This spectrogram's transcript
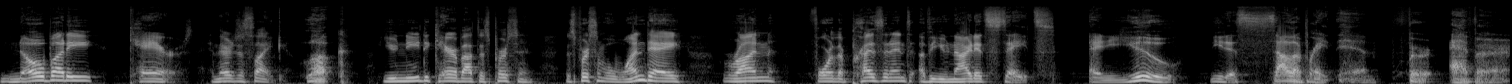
Nobody cares. And they're just like, look, you need to care about this person. This person will one day run for the president of the United States. And you need to celebrate him forever.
